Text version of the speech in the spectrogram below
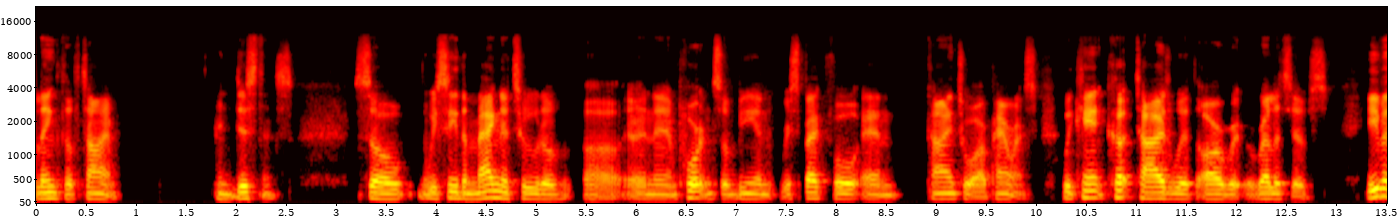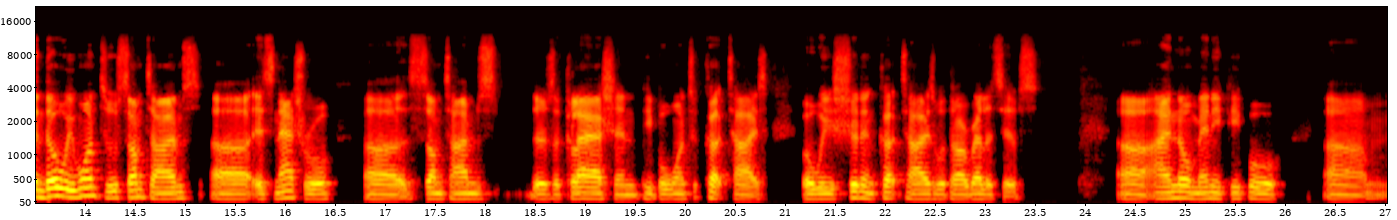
length of time and distance. So we see the magnitude of uh, and the importance of being respectful and kind to our parents. We can't cut ties with our re- relatives, even though we want to. Sometimes uh, it's natural. Uh, sometimes there's a clash and people want to cut ties, but we shouldn't cut ties with our relatives. Uh, I know many people um,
